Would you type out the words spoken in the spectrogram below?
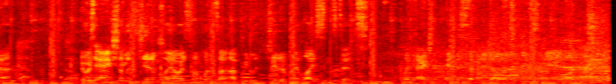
Yeah. yeah. It was actually legitimately, I thought when it's, uh, we legitimately licensed it. Like, I actually paid the $70 for each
